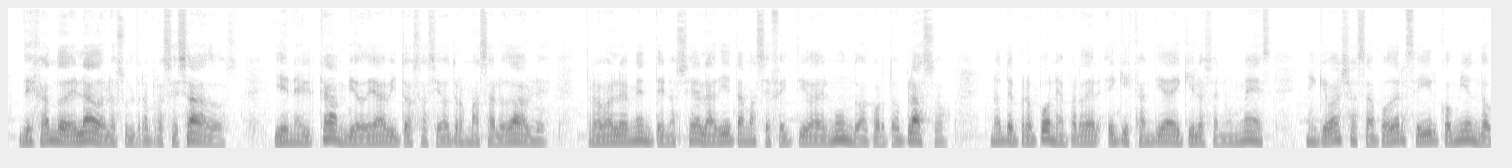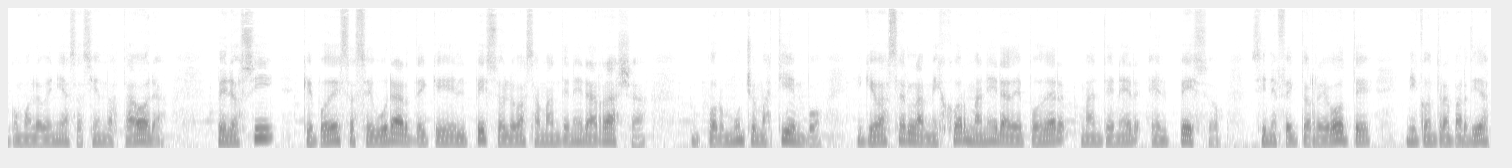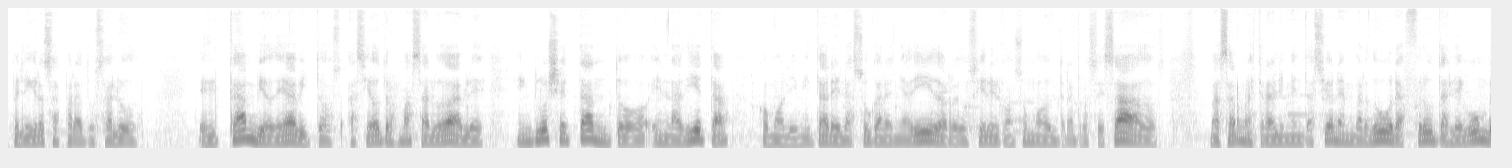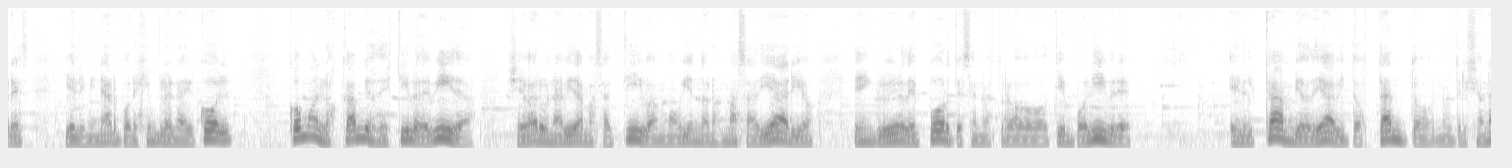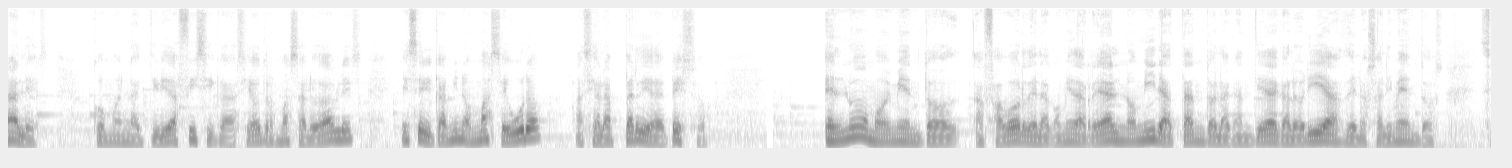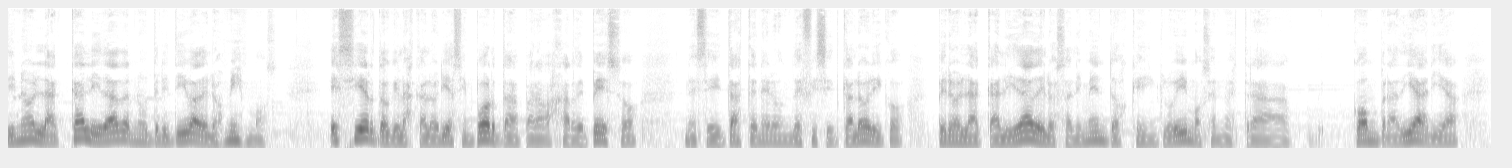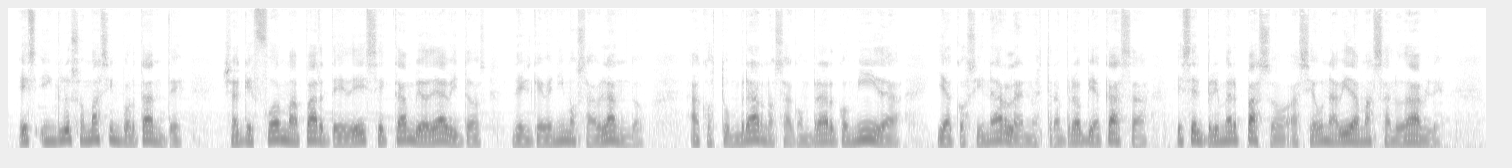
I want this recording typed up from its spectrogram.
dejando de lado los ultraprocesados y en el cambio de hábitos hacia otros más saludables, Probablemente no sea la dieta más efectiva del mundo a corto plazo. No te propone perder X cantidad de kilos en un mes, ni que vayas a poder seguir comiendo como lo venías haciendo hasta ahora. Pero sí que podés asegurarte que el peso lo vas a mantener a raya por mucho más tiempo y que va a ser la mejor manera de poder mantener el peso sin efecto rebote ni contrapartidas peligrosas para tu salud. El cambio de hábitos hacia otros más saludables incluye tanto en la dieta como limitar el azúcar añadido, reducir el consumo de ultraprocesados, basar nuestra alimentación en verduras, frutas, legumbres y eliminar, por ejemplo, el alcohol, como en los cambios de estilo de vida, llevar una vida más activa, moviéndonos más a diario e incluir deportes en nuestro tiempo libre. El cambio de hábitos tanto nutricionales como en la actividad física hacia otros más saludables, es el camino más seguro hacia la pérdida de peso. El nuevo movimiento a favor de la comida real no mira tanto la cantidad de calorías de los alimentos, sino la calidad nutritiva de los mismos. Es cierto que las calorías importan para bajar de peso, necesitas tener un déficit calórico, pero la calidad de los alimentos que incluimos en nuestra compra diaria es incluso más importante, ya que forma parte de ese cambio de hábitos del que venimos hablando. Acostumbrarnos a comprar comida y a cocinarla en nuestra propia casa es el primer paso hacia una vida más saludable.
